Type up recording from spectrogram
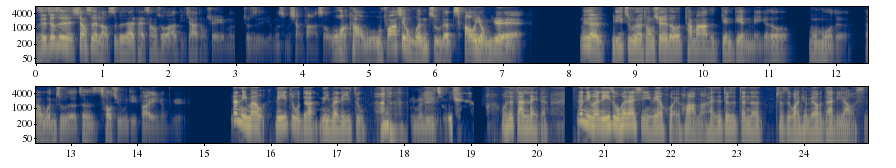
不是，就是像是老师不是在台上说啊，底下的同学有没有就是有没有什么想法的时候，我靠，我发现文组的超踊跃，那个理组的同学都他妈的垫垫，每个都默默的，那文组的真的是超级无敌发言踊跃。那你们理组的，你们理组，你们理组，我是三类的，那你们理组会在心里面回话吗？还是就是真的就是完全没有在理老师？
